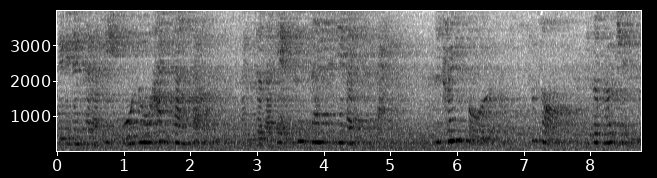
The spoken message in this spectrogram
내리는 사람이 모두 하차한다고 안전하게 승차하시기 바랍니다. The train for Suseong is approaching.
